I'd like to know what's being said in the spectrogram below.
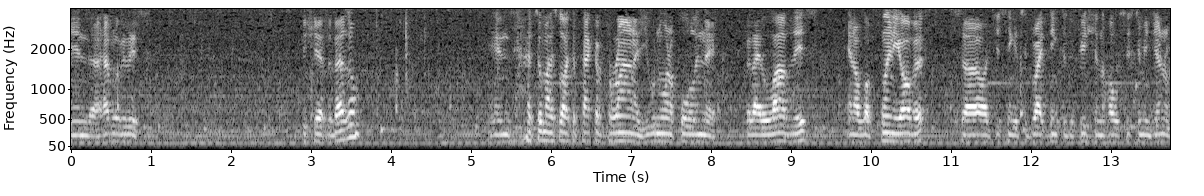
and uh, have a look at this. Fish out the basil, and it's almost like a pack of piranhas. You wouldn't want to fall in there, but they love this, and I've got plenty of it. So I just think it's a great thing for the fish and the whole system in general.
